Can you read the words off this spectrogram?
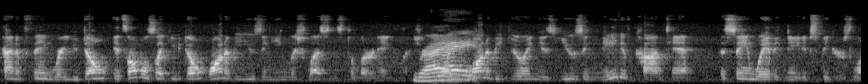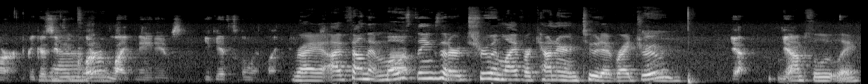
kind of thing where you don't, it's almost like you don't want to be using English lessons to learn English. Right. What you want to be doing is using native content the same way that native speakers learn. Because if you learn like natives, you get fluent like natives. Right. I've found that most Uh, things that are true in life are counterintuitive, right, Drew? Yeah. Yeah. Absolutely.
